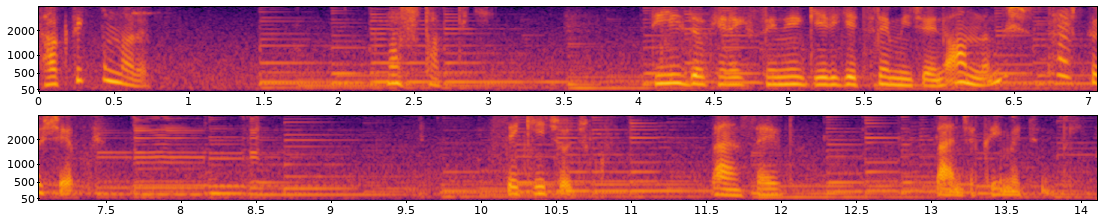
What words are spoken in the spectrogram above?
Taktik bunlar hep. Nasıl taktik? Dil dökerek seni geri getiremeyeceğini anlamış, ters köşe yapıyor. Zeki çocuk. Ben sevdim. Bence kıymetini bil.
